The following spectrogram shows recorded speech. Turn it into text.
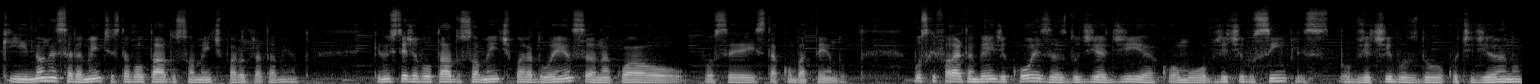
que não necessariamente está voltado somente para o tratamento, que não esteja voltado somente para a doença na qual você está combatendo. Busque falar também de coisas do dia a dia, como objetivos simples, objetivos do cotidiano,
